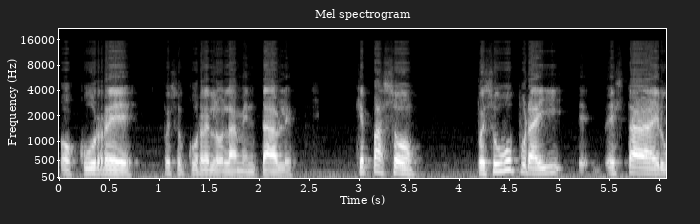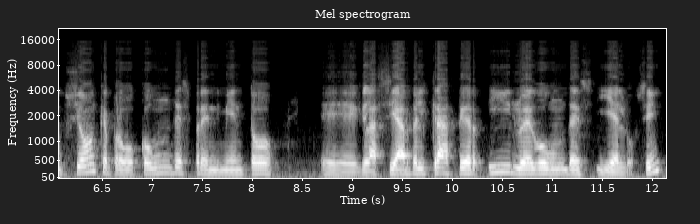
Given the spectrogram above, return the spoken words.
ocurre, pues ocurre lo lamentable. ¿Qué pasó? Pues hubo por ahí eh, esta erupción que provocó un desprendimiento eh, glaciar del cráter y luego un deshielo, ¿sí?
